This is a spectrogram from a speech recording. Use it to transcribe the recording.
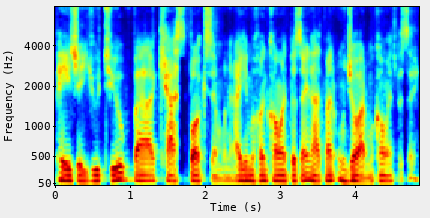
page یوتیوب و CastBox مونه. اگه می‌خواین کامنت بذارین حتما اونجا برام کامنت بذارین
